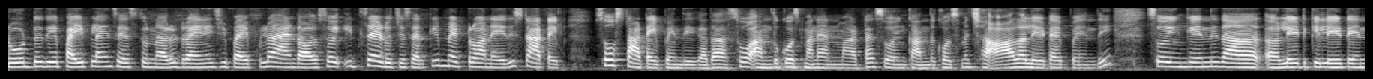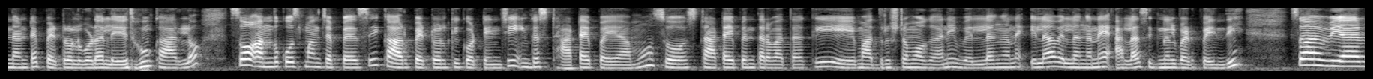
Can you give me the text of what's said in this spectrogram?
రోడ్డుది పైప్ లైన్స్ వేస్తున్నారు డ్రైనేజీ పైపులు అండ్ ఆల్సో ఇట్ సైడ్ వచ్చేసరికి మెట్రో అనేది స్టార్ట్ అయి సో స్టార్ట్ అయిపోయింది కదా. సో అందుకోసమనే అనమాట సో ఇంకా అందుకోసమే చాలా లేట్ అయిపోయింది. సో ఇంకేంది దా లేట్కి లేట్ ఏంటంటే పెట్రోల్ కూడా లేదు కార్లో. సో అందుకోసం అని చెప్పేసి కారు పెట్రోల్కి కొట్టించి ఇంకా స్టార్ట్ అయిపోయాము. సో స్టార్ట్ అయిపోయిన తర్వాతకి ఏం అదృష్టమో కానీ వెళ్ళంగానే ఇలా వెళ్ళంగానే అలా సిగ్నల్ పడిపోయింది. సో వీఆర్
